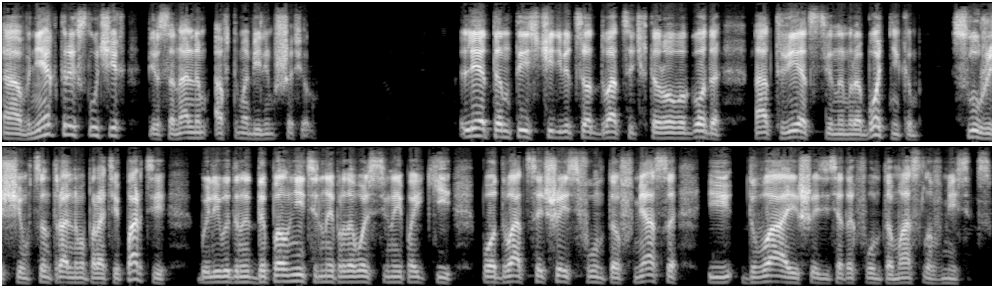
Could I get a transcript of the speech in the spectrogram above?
а в некоторых случаях персональным автомобилем шофером. Летом 1922 года ответственным работникам, служащим в центральном аппарате партии, были выданы дополнительные продовольственные пайки по 26 фунтов мяса и 2,6 фунта масла в месяц.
